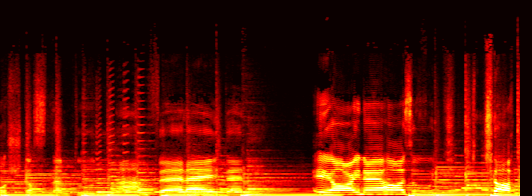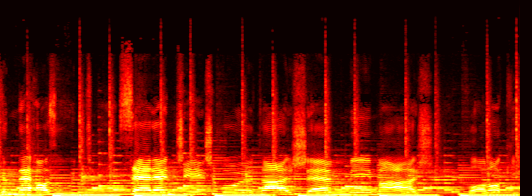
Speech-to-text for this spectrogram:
most azt nem tudnám felejteni. Jaj, ne hazudj, csak ne hazudj, szerencsés voltál, semmi más. Valaki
